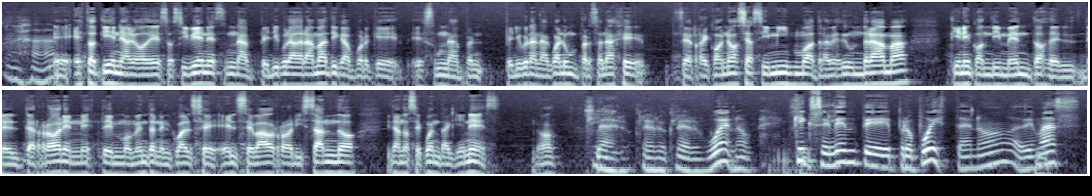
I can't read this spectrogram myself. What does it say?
eh, esto tiene algo de eso. Si bien es una película dramática porque es una pe- película en la cual un personaje se reconoce a sí mismo a través de un drama, tiene condimentos del, del terror en este momento en el cual se, él se va horrorizando y dándose cuenta quién es, ¿no? Claro, claro, claro. Bueno, qué Sí. excelente propuesta, ¿no? Además,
